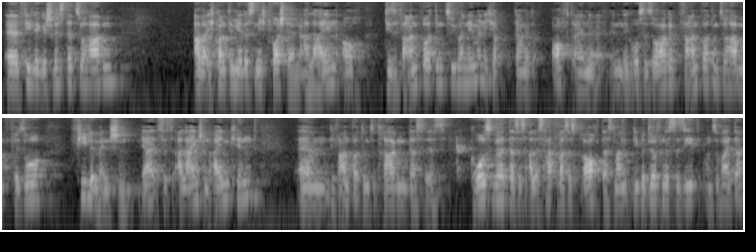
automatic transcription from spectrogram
Äh, viele Geschwister zu haben. Aber ich konnte mir das nicht vorstellen, allein auch diese Verantwortung zu übernehmen. Ich habe damit oft eine, eine große Sorge, Verantwortung zu haben für so viele Menschen. Ja, es ist allein schon ein Kind, ähm, die Verantwortung zu tragen, dass es groß wird, dass es alles hat, was es braucht, dass man die Bedürfnisse sieht und so weiter.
